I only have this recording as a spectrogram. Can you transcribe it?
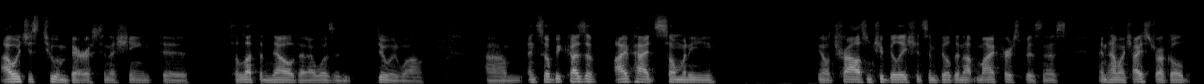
I was just too embarrassed and ashamed to to let them know that I wasn't doing well. Um, and so because of I've had so many you know trials and tribulations in building up my first business and how much I struggled,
